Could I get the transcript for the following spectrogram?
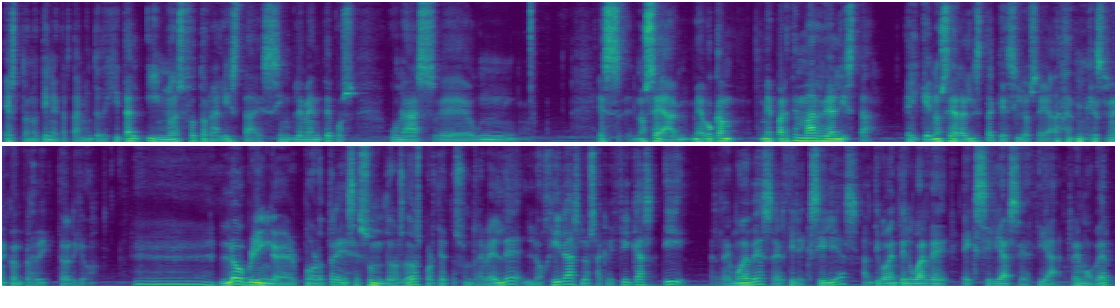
Esto no tiene tratamiento digital y no es fotorrealista, es simplemente pues unas... Eh, un, es, no sé, me evoca, me parece más realista El que no sea realista, que sí lo sea, aunque suene contradictorio. Lowbringer por 3 es un 2-2, por cierto es un rebelde, lo giras, lo sacrificas y remueves, es decir, exilias. Antiguamente en lugar de exiliar se decía remover,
